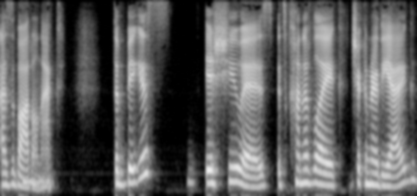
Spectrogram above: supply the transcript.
as a bottleneck the biggest issue is it's kind of like chicken or the egg.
